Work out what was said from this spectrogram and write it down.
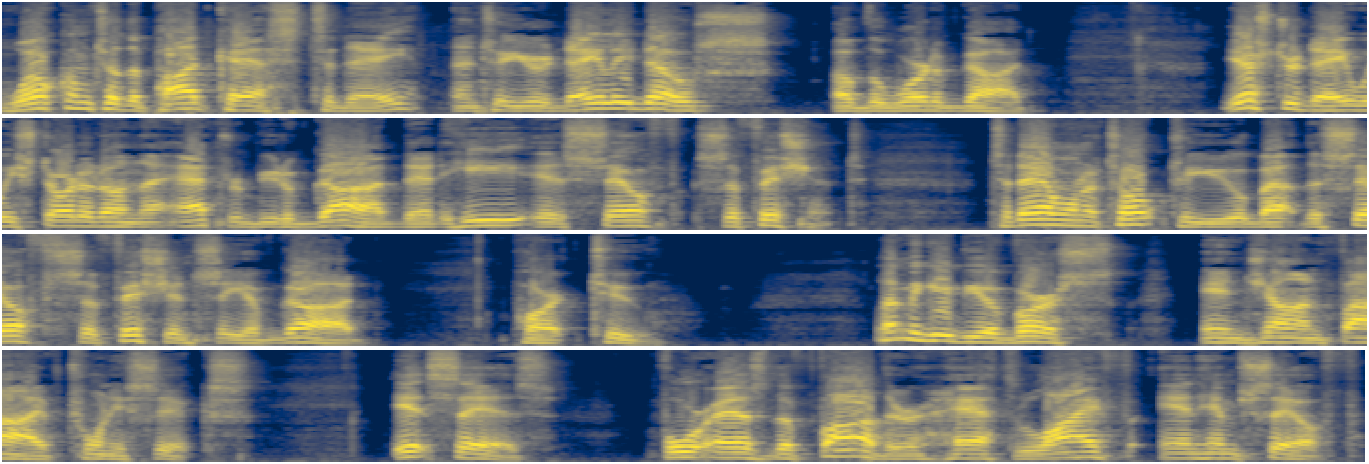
Welcome to the podcast today and to your daily dose of the Word of God. Yesterday we started on the attribute of God that He is self sufficient. Today I want to talk to you about the self sufficiency of God, part 2. Let me give you a verse in John 5 26. It says, For as the Father hath life in himself,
